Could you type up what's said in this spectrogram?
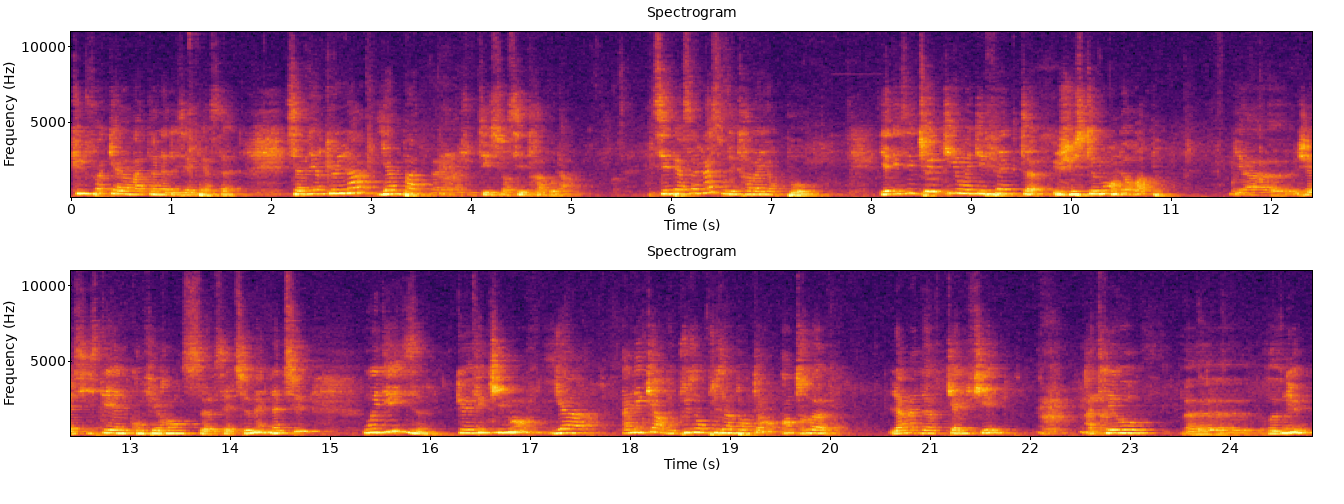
qu'une fois qu'elle aura atteint la deuxième personne. Ça veut dire que là, il n'y a pas de valeur ajoutée sur ces travaux-là. Ces personnes-là sont des travailleurs pauvres. Il y a des études qui ont été faites justement en Europe. Euh, j'ai assisté à une conférence euh, cette semaine là-dessus, où ils disent qu'effectivement, il y a un écart de plus en plus important entre la main-d'œuvre qualifiée, à très haut euh, revenu,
